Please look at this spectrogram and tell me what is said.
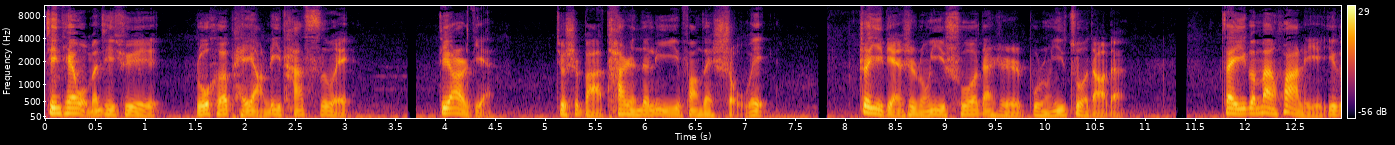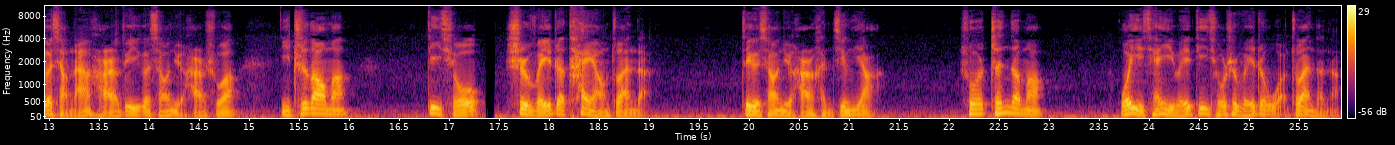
今天我们继续如何培养利他思维。第二点就是把他人的利益放在首位。这一点是容易说，但是不容易做到的。在一个漫画里，一个小男孩对一个小女孩说：“你知道吗？地球是围着太阳转的。”这个小女孩很惊讶，说：“真的吗？我以前以为地球是围着我转的呢。”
